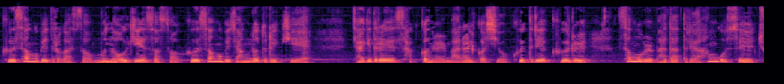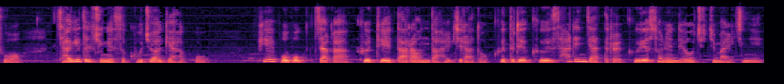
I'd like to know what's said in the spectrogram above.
그 성읍에 들어가서 문 어기에 서서 그 성읍의 장로들의 귀에 자기들의 사건을 말할 것이요 그들의 글을 성읍을 받아들여 한 곳에 주어 자기들 중에서 거주하게 하고 피해 보복자가 그 뒤에 따라온다 할지라도 그들의 그 살인자들을 그의 손에 내어주지 말지니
